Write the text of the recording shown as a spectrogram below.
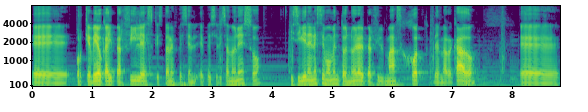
eh, porque veo que hay perfiles que están especializando en eso, y si bien en ese momento no era el perfil más hot del mercado, eh,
